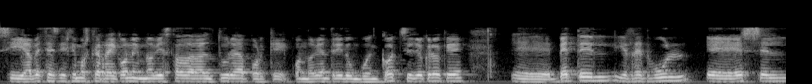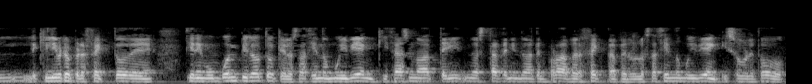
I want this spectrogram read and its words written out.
Si a veces dijimos que Raikkonen no había estado a la altura porque cuando habían tenido un buen coche, yo creo que eh, Vettel y Red Bull eh, es el equilibrio perfecto de tienen un buen piloto que lo está haciendo muy bien quizás no, ha no está teniendo una temporada perfecta pero lo está haciendo muy bien y sobre todo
